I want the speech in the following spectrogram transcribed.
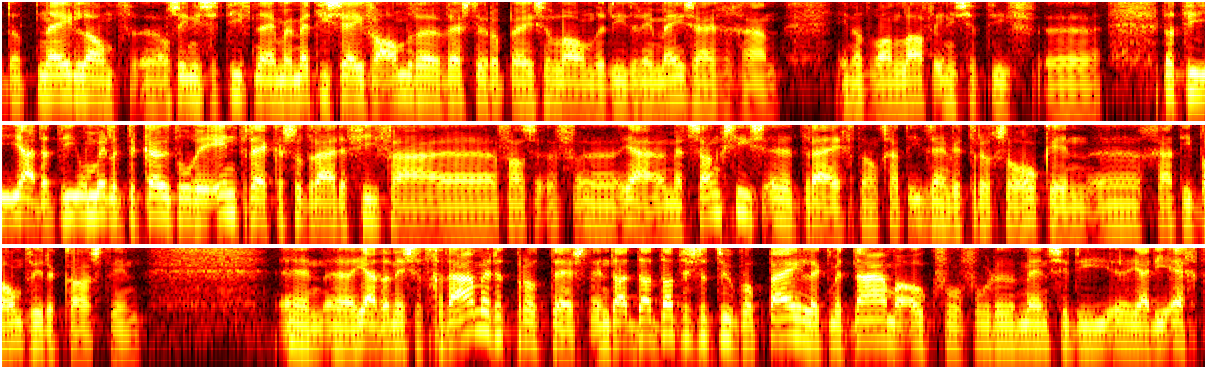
dat Nederland als initiatiefnemer met die zeven andere West-Europese landen die erin mee zijn gegaan in dat One Love initiatief, dat, die, ja, dat die onmiddellijk de keutel weer intrekken zodra de FIFA van, ja, met sancties dreigt. Dan gaat iedereen weer terug zijn hok in, gaat die band weer de kast in. En uh, ja, dan is het gedaan met het protest. En dat, dat, dat is natuurlijk wel pijnlijk. Met name ook voor, voor de mensen die, uh, ja, die echt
